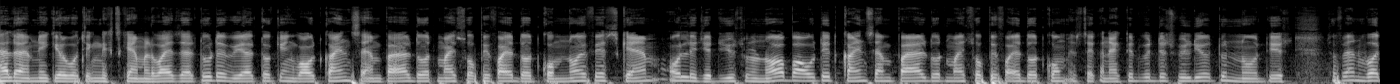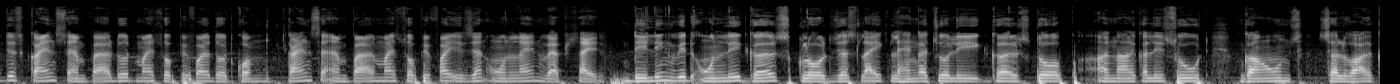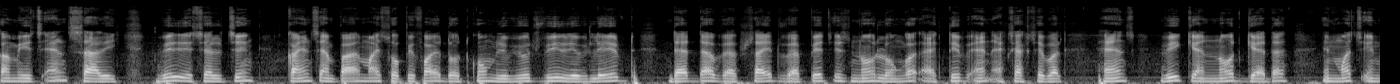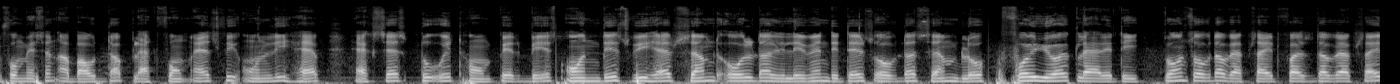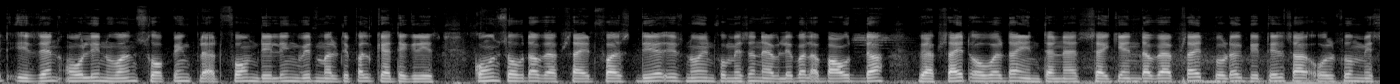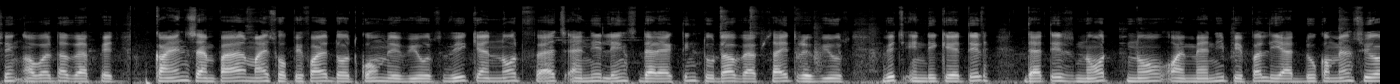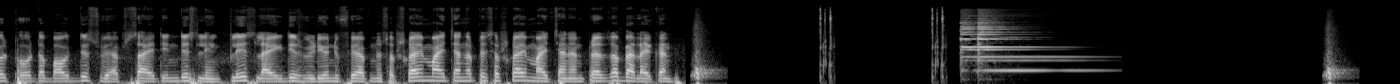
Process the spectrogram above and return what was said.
Hello, I'm Nick. You're watching Nick's Scam Advisor. Today we are talking about kindsempire.myshopify.com. Know if it's scam or legit. You should know about it. Kindsempire.myshopify.com. Stay connected with this video to know this. So, friend, what is kindsempire.myshopify.com? Kindsempire My Shopify is an online website dealing with only girls' clothes, just like lehenga choli, girls' top, anarkali suit, gowns, salwar kameez, and sari. We resell searching Kind's Empire My Shopify.com reviews, we revealed that the website webpage is no longer active and accessible. Hence, we cannot gather in much information about the platform as we only have access to its homepage. Based on this, we have summed all the relevant details of the sum below for your clarity. Pros of the website First, the website is an all-in-one shopping platform dealing with multiple categories. Cons of the website First, there is no information available about the website over the internet. Second, the website product details are also missing over the web page. Kind's Empire My Shopify.com reviews. We cannot fetch any links directing to the website reviews, which indicated that is not know uh, many people yet. Do comments your thought about this website in this link. Please like this video and if you have not subscribed my channel, please subscribe my channel and press the bell icon.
